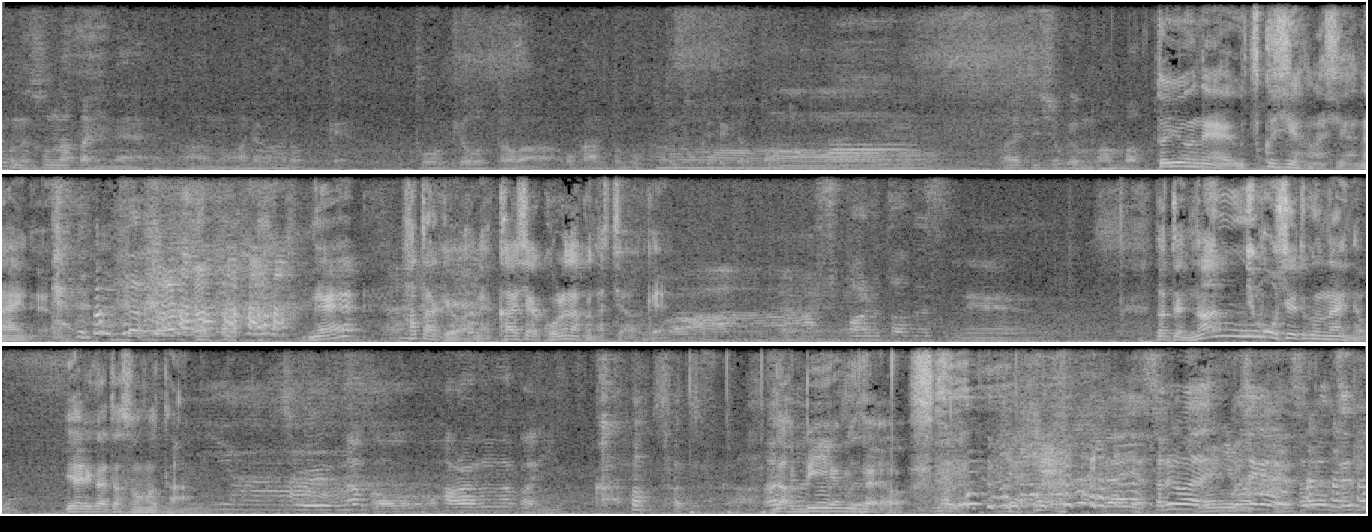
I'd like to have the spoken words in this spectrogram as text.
もねその中にねあのあれがあるわけ。東京タワーおかんと僕と時々おかんあいつ一生懸命頑張って。というね美しい話じゃないのよ。ね？畑はね会社が来れなくなっちゃうわけ。あースパルタですねだって何にも教えてくれないんだもん。やり方その他。いやそれなんかお腹の中に変わったんですか？ら BM だよ。いやいやそれは申し訳ないそれは全然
